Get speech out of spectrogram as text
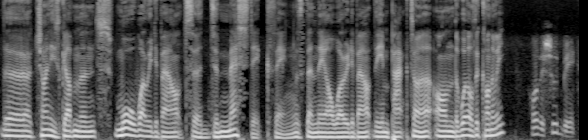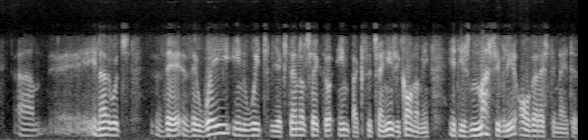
the Chinese government more worried about uh, domestic things than they are worried about the impact uh, on the world economy? Oh, they should be. Um, in other words, the, the way in which the external sector impacts the Chinese economy, it is massively overestimated.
